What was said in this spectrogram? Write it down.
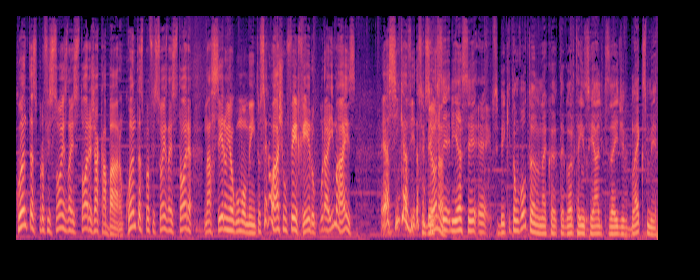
Quantas profissões na história já acabaram? Quantas profissões na história nasceram em algum momento? Você não acha um ferreiro por aí mais? É assim que a vida Se bem funciona. que seria ser. é, se bem que estão voltando, né? Agora tem os realities aí de Blacksmith,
